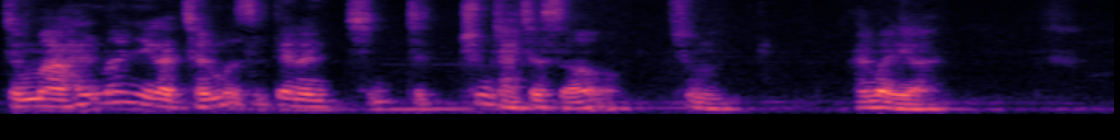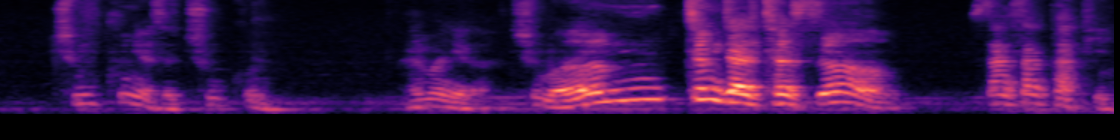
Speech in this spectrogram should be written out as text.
정말 할머니가 젊었을 때는 진짜 춤 잘 췄어. 춤. 할머니가. 춤꾼이었어 춤꾼. 할머니가. 춤 엄청 잘 췄어. 쌍쌍 파티.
